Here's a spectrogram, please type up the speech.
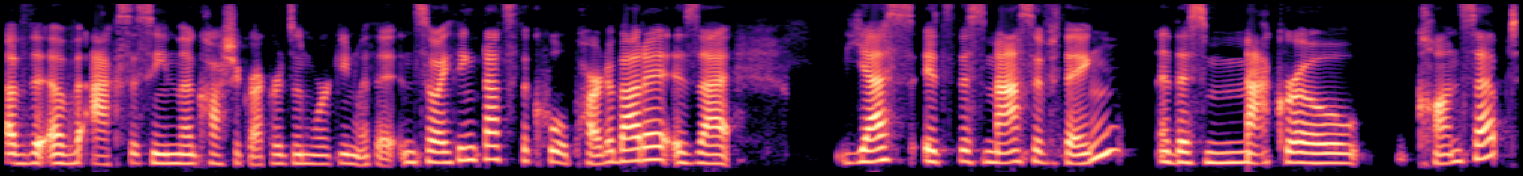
of the of accessing the Akashic records and working with it. And so I think that's the cool part about it is that yes, it's this massive thing, this macro concept,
